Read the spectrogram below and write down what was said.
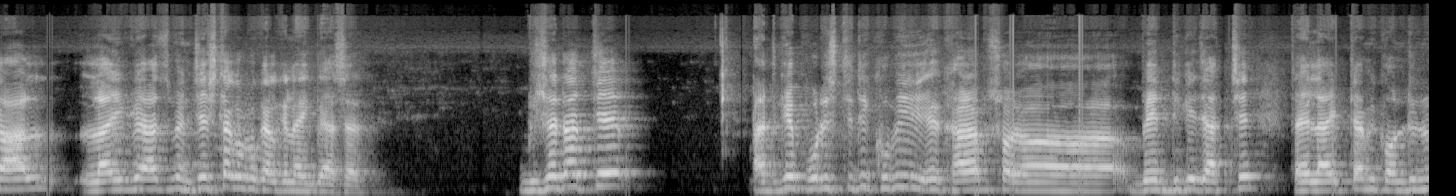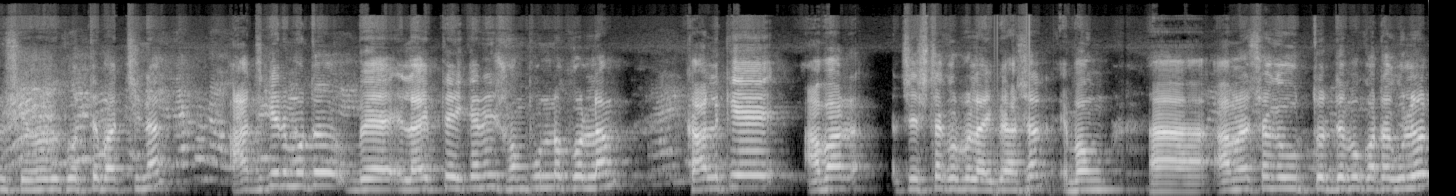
কাল লাইভে আসবেন? চেষ্টা করব কালকে লাইভে আসার। বিষয়টা হচ্ছে আজকে পরিস্থিতি খুবই খারাপ বের দিকে যাচ্ছে, তাই লাইভটা আমি কন্টিনিউ সেভাবে করতে পারছি না। আজকের মতো লাইভটা এখানেই সম্পূর্ণ করলাম। কালকে আবার চেষ্টা করব লাইভে আসার এবং আপনার সঙ্গে উত্তর দেবো কথাগুলোর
